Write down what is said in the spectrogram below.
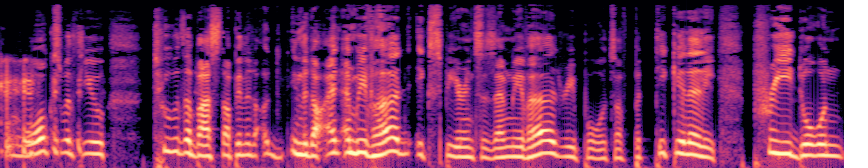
walks with you to the bus stop in the in the dark. And, and we've heard experiences and we've heard reports of particularly pre-dawn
